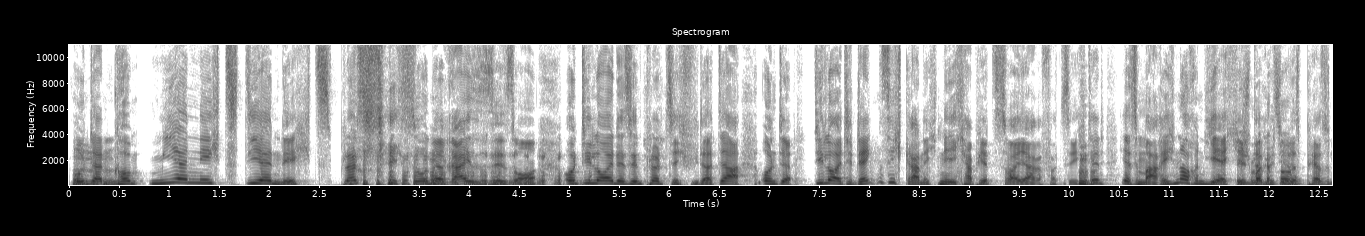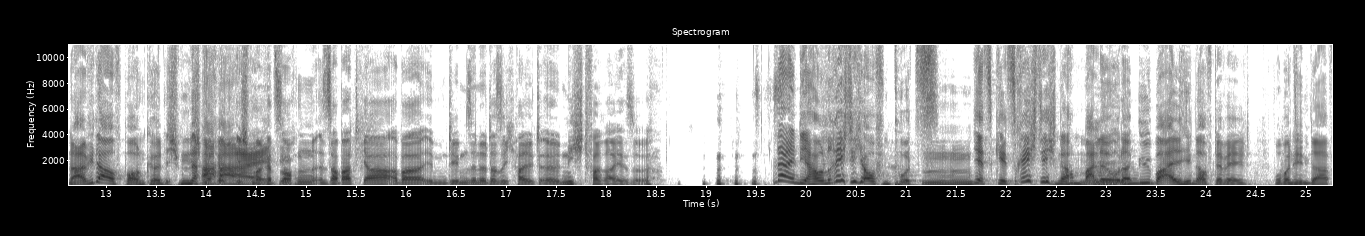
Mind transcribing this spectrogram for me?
Und Mhm. dann kommt mir nichts, dir nichts. Plötzlich so eine Reisesaison. Und die Leute sind plötzlich wieder da. Und äh, die Leute denken sich gar nicht, nee, ich habe jetzt zwei Jahre verzichtet. Jetzt mache ich noch ein Jährchen, damit ihr das Personal wieder aufbauen könnt. Ich, ich mache mach jetzt noch ein Sabbatjahr, aber in dem Sinne, dass ich halt äh, nicht verreise. Nein, die hauen richtig auf den Putz. Mhm. Jetzt geht's richtig nach Malle oder überall hin auf der Welt, wo man hin darf.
